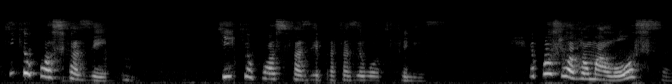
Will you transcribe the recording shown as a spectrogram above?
O que, que eu posso fazer? O que, que eu posso fazer para fazer o outro feliz? Eu posso lavar uma louça?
